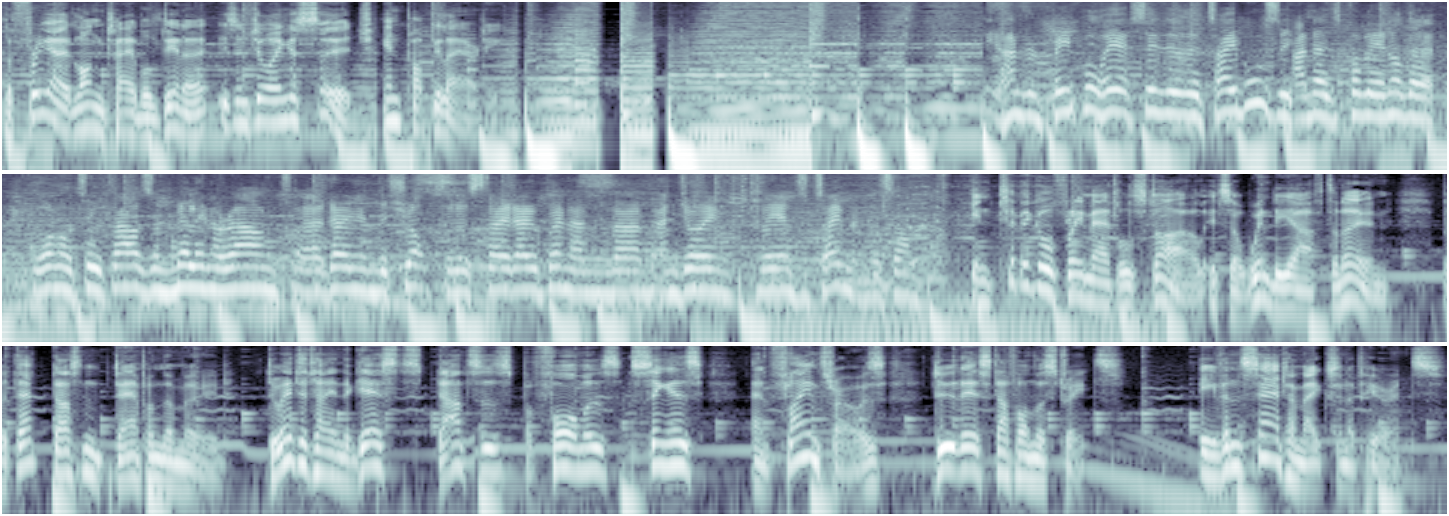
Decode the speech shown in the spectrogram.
the Freo Long Table Dinner is enjoying a surge in popularity. 100 people here sitting at the tables, and there's probably another one or 2,000 milling around, uh, going in the shops that have stayed open and um, enjoying the entertainment that's on. In typical Fremantle style, it's a windy afternoon, but that doesn't dampen the mood. To entertain the guests, dancers, performers, singers, and flamethrowers do their stuff on the streets. Even Santa makes an appearance.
